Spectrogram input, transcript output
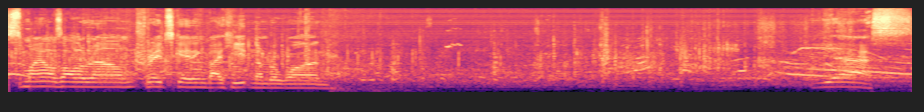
Smiles all around. Great skating by Heat number one. Yes.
